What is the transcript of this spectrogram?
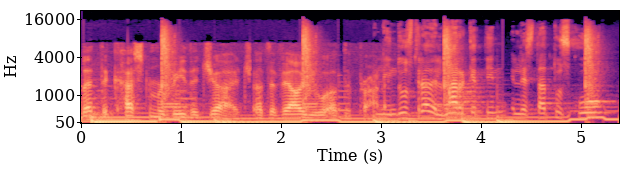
Let the customer be the judge of the value of the En la product. industria del marketing, el status quo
